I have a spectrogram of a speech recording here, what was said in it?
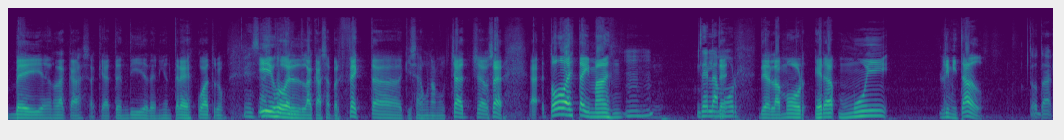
bella en la casa que atendía, tenían tres, cuatro hijos, el- la casa perfecta, quizás una muchacha, o sea, ah, toda esta imagen. Del de- amor, del amor era muy limitado. Total.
